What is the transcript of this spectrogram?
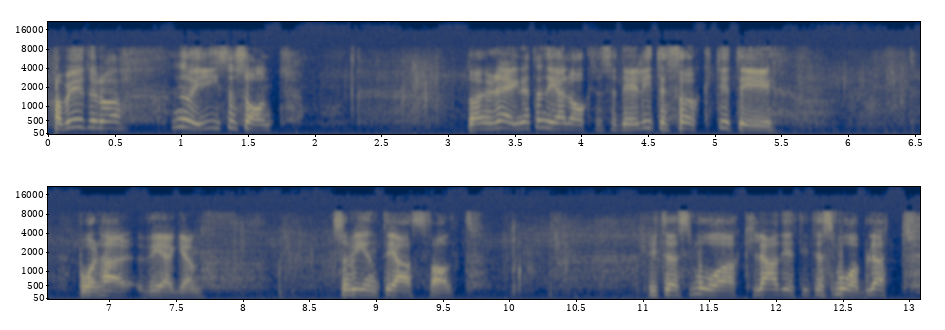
Har vi inte något, något is och sånt. Det har regnat en del också så det är lite fuktigt i på den här vägen. Som inte är asfalt. Lite småkladdigt, lite småblött.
